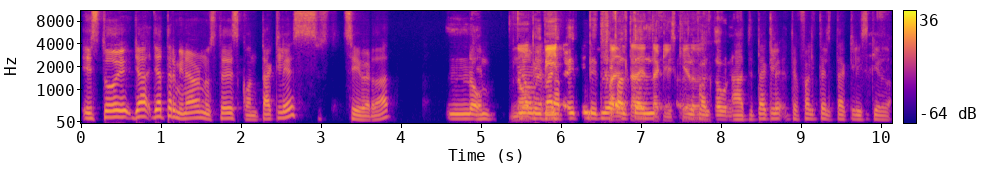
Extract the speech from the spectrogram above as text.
Estoy, ya, ya terminaron ustedes con tackles, sí, ¿verdad? No, En- No, No, Para le falta falta de el- tackle izquierdo. Le falta uno. ah, te, te falta el tackle izquierdo.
